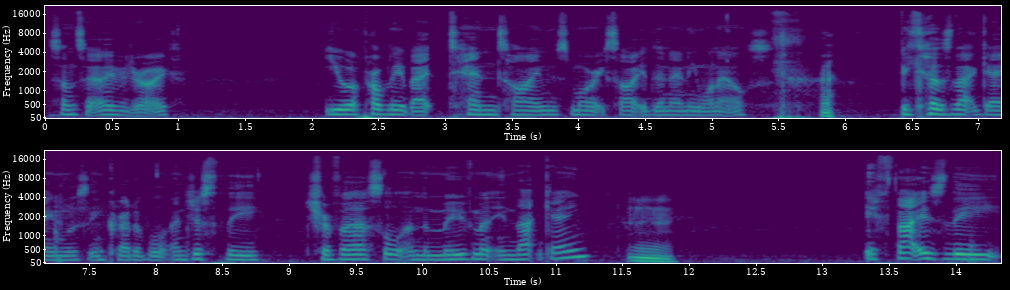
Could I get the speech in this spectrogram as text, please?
Sunset Overdrive, you are probably about ten times more excited than anyone else because that game was incredible and just the traversal and the movement in that game Mm. If that is the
